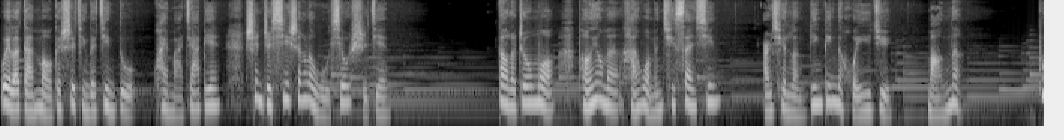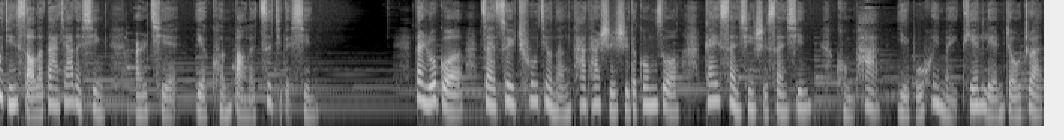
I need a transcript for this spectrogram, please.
为了赶某个事情的进度，快马加鞭，甚至牺牲了午休时间。到了周末，朋友们喊我们去散心，而却冷冰冰的回一句：“忙呢。”不仅扫了大家的兴，而且也捆绑了自己的心。但如果在最初就能踏踏实实的工作，该散心时散心，恐怕也不会每天连轴转，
